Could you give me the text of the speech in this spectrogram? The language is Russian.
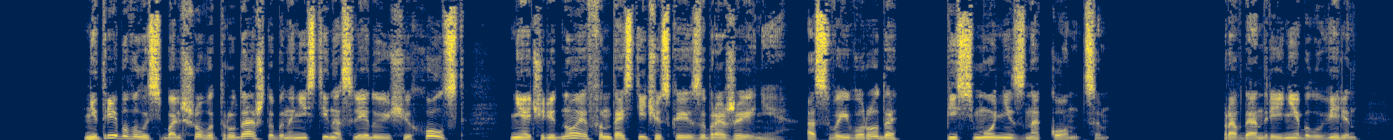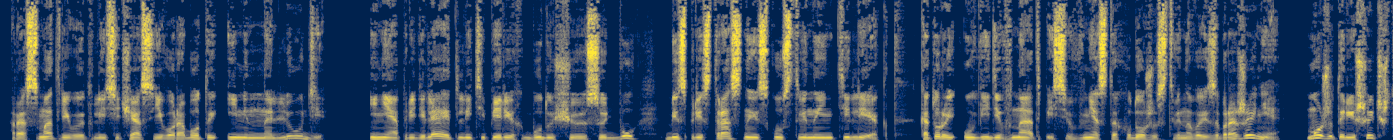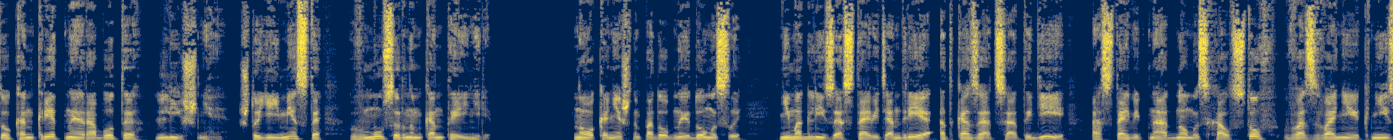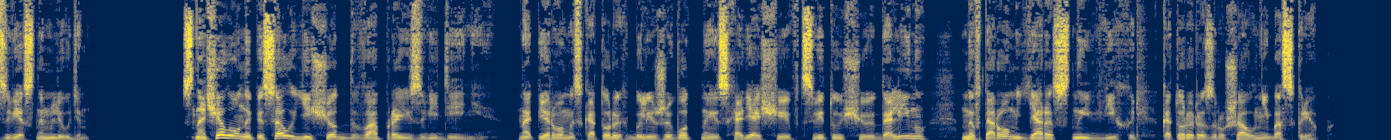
Не требовалось большого труда, чтобы нанести на следующий холст не очередное фантастическое изображение, а своего рода письмо незнакомцам. Правда, Андрей не был уверен, рассматривают ли сейчас его работы именно люди и не определяет ли теперь их будущую судьбу беспристрастный искусственный интеллект, который, увидев надпись вместо художественного изображения, может и решить, что конкретная работа лишняя, что ей место в мусорном контейнере. Но, конечно, подобные домыслы не могли заставить Андрея отказаться от идеи оставить на одном из холстов воззвание к неизвестным людям. Сначала он написал еще два произведения, на первом из которых были животные, сходящие в цветущую долину, на втором — яростный вихрь, который разрушал небоскреб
